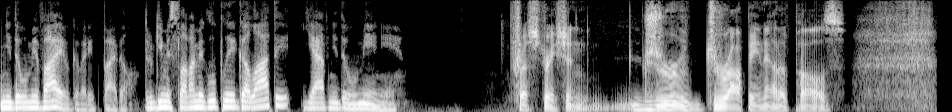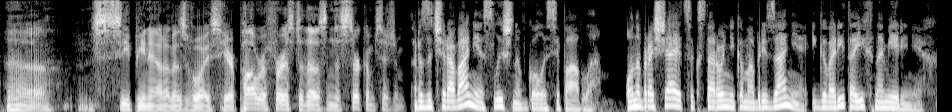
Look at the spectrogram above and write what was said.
Недоумеваю, говорит Павел. Другими словами, глупые галаты, я в недоумении. Frustration dr- dropping out of Paul's uh, seeping out of his voice here. Paul refers to those in the circumcision. Разочарование слышно в голосе Павла. Он обращается к сторонникам обрезания и говорит о их намерениях.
